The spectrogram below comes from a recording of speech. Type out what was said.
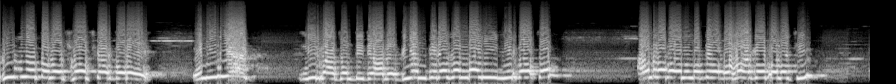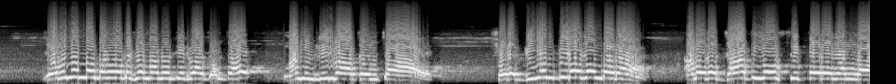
ন্যূনতম সংস্কার করে ইমিডিয়েট নির্বাচন দিতে হবে। বিএনপির এজেন্ডাই নির্বাচন। আমরা বাংলাদেশে বহু আগে বলেছি যে অভিনন্দন বাংলাদেশের মানুষ নির্বাচন চায়, মানুষ নির্বাচন চায়। সেটা বিএনপির এজেন্ডা না, আমাদের জাতীয় অস্তিত্বের এজেন্ডা।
